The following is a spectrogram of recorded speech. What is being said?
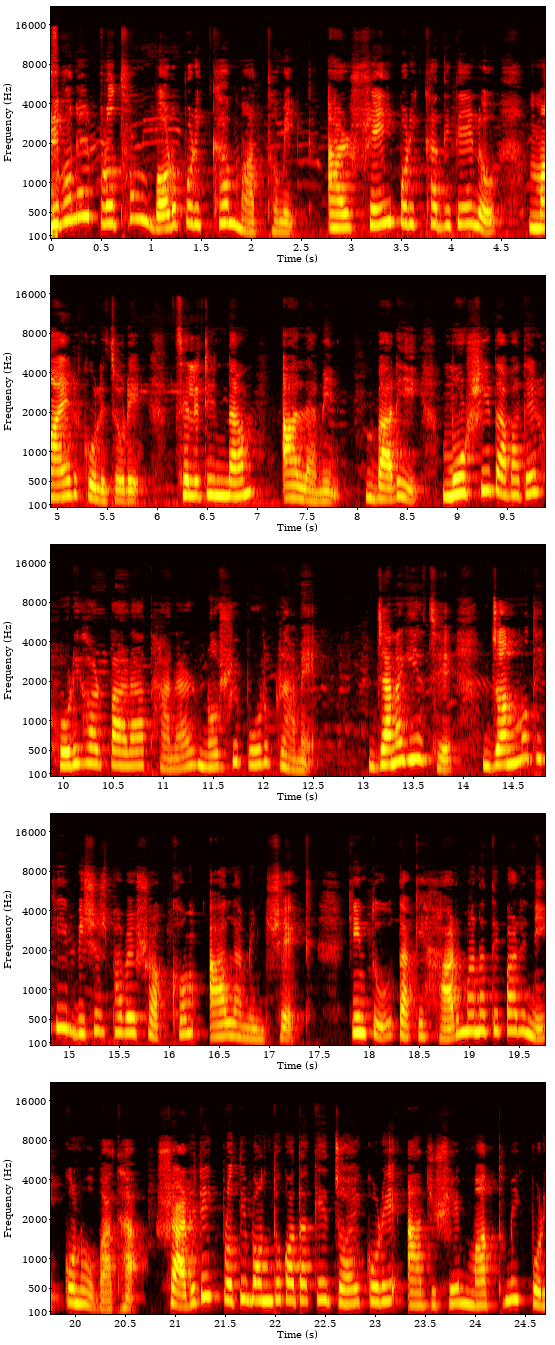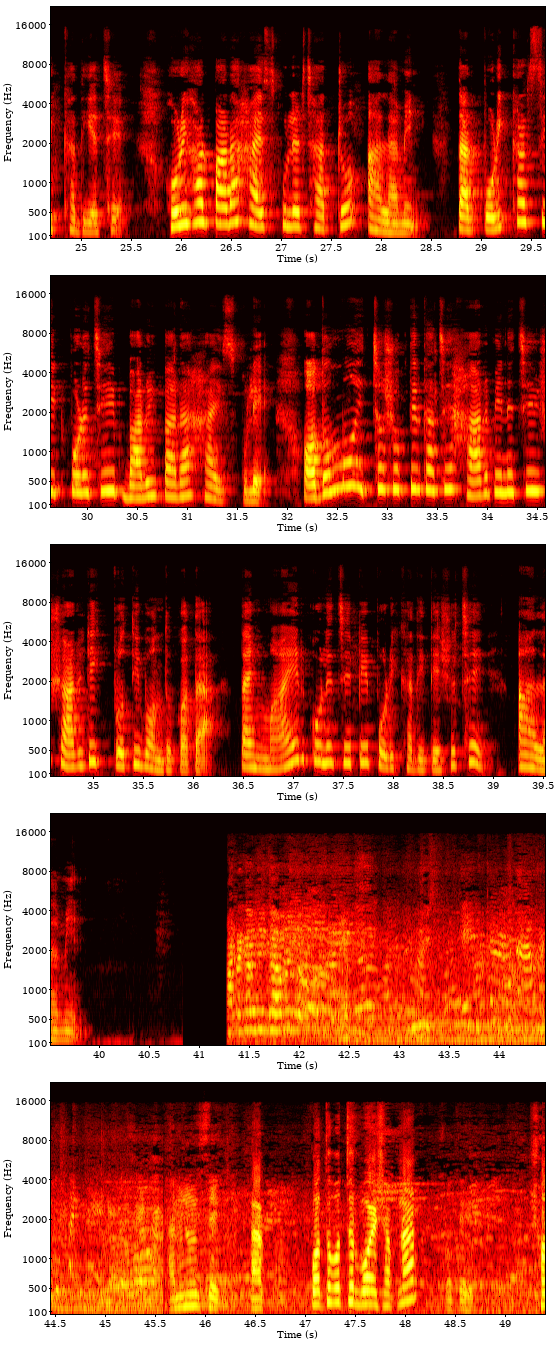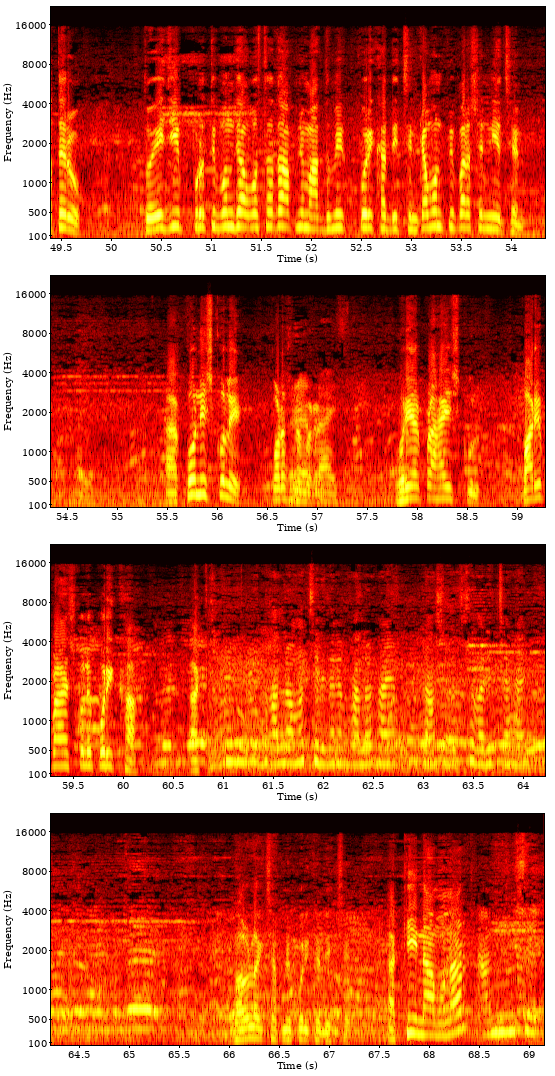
জীবনের প্রথম বড় পরীক্ষা মাধ্যমিক, আর সেই পরীক্ষা দিতে এলো মায়ের কোলে চড়ে। ছেলেটির নাম আলামিন। বাড়ি মুর্শিদাবাদের হরিহরপাড়া থানার নসিপুর গ্রামে। জানা গিয়েছে, জন্ম থেকেই বিশেষভাবে সক্ষম আল আমিন শেখ, কিন্তু তাকে হার মানাতে পারেনি কোনো বাধা। শারীরিক প্রতিবন্ধকতাকে জয় করে আজ সে মাধ্যমিক পরীক্ষা দিয়েছে। হরিহরপাড়া হাই স্কুলের ছাত্র আল আমিন তার পরীক্ষার সিট পড়েছে বারুইপাড়া হাই স্কুলে। অদম্য ইচ্ছাশক্তির কাছে হার মেনেছে শারীরিক প্রতিবন্ধকতা। তাই মায়ের কোলে চেপে পরীক্ষা দিতে এসেছে আল আমিন। আমিনুল শেখ। কত বছর বয়স আপনার? সতেরো। সতেরো। তো এই যে প্রতিবন্ধী অবস্থাতে আপনি মাধ্যমিক পরীক্ষা দিচ্ছেন কেমন প্রিপারেশন নিয়েছেন? কোন স্কুলে পড়াশোনা করেন? Price Hariyarpara high school Baripara high স্কুলে পরীক্ষা। আহ, ভালো আমার ছেলে যেন ভালো হয় আসলে সবার ইচ্ছা হয়। ভালো লাগছে আপনি পরীক্ষা দিচ্ছেন আহ, কি নাম ওনার? আমিনুল শেখ।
